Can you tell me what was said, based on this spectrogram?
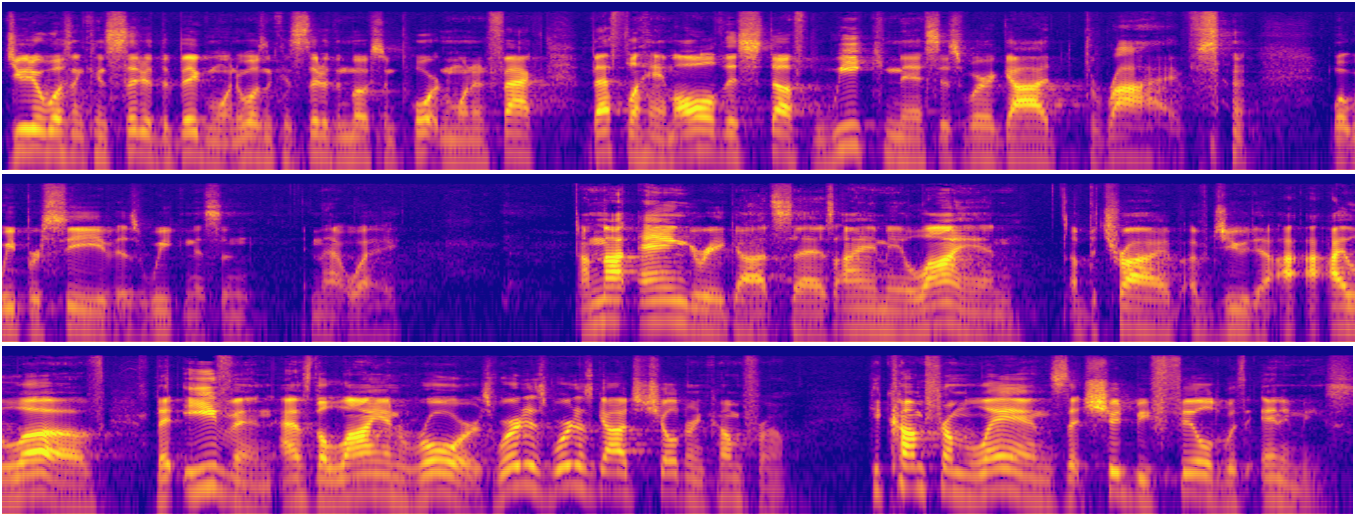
Judah wasn't considered the big one, it wasn't considered the most important one. In fact, Bethlehem, all this stuff, weakness is where God thrives. what we perceive as weakness in, in that way. I'm not angry, God says. I am a lion of the tribe of Judah. I, I love that even as the lion roars, where does, where does God's children come from? He comes from lands that should be filled with enemies.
